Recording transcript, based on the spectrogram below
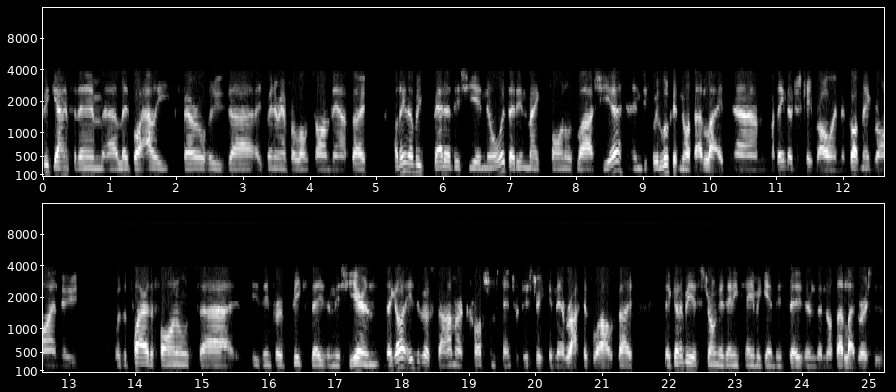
Big game for them, uh, led by Ali Farrell, who's uh, has been around for a long time now. So I think they'll be better this year, Norwood. They didn't make finals last year. And if we look at North Adelaide, um, I think they'll just keep rolling. They've got Meg Ryan, who was the player of the finals, uh, is in for a big season this year. And they got Isabel Starmer across from Central District in their ruck as well. So they're going to be as strong as any team again this season, the North Adelaide Roosters.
